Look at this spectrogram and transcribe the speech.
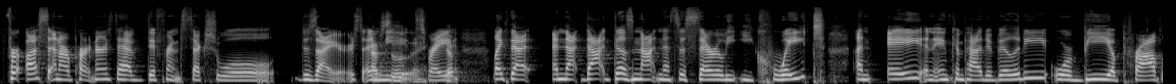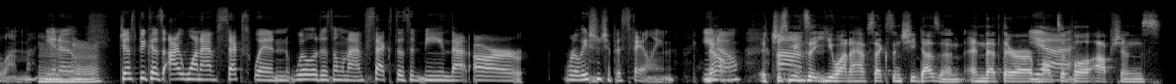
for us and our partners to have different sexual desires and Absolutely. needs, right? Yep. Like that and that that does not necessarily equate an a an incompatibility or b a problem mm-hmm. you know mm-hmm. just because i want to have sex when willow doesn't want to have sex doesn't mean that our relationship is failing you no, know it just um, means that um, you want to have sex and she doesn't and that there are yeah. multiple options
